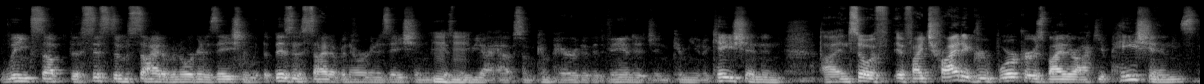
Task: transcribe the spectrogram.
links up the systems side of an organization with the business side of an organization because mm-hmm. maybe I have some comparative advantage in communication and uh, and so if if I try to group workers by their occupations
